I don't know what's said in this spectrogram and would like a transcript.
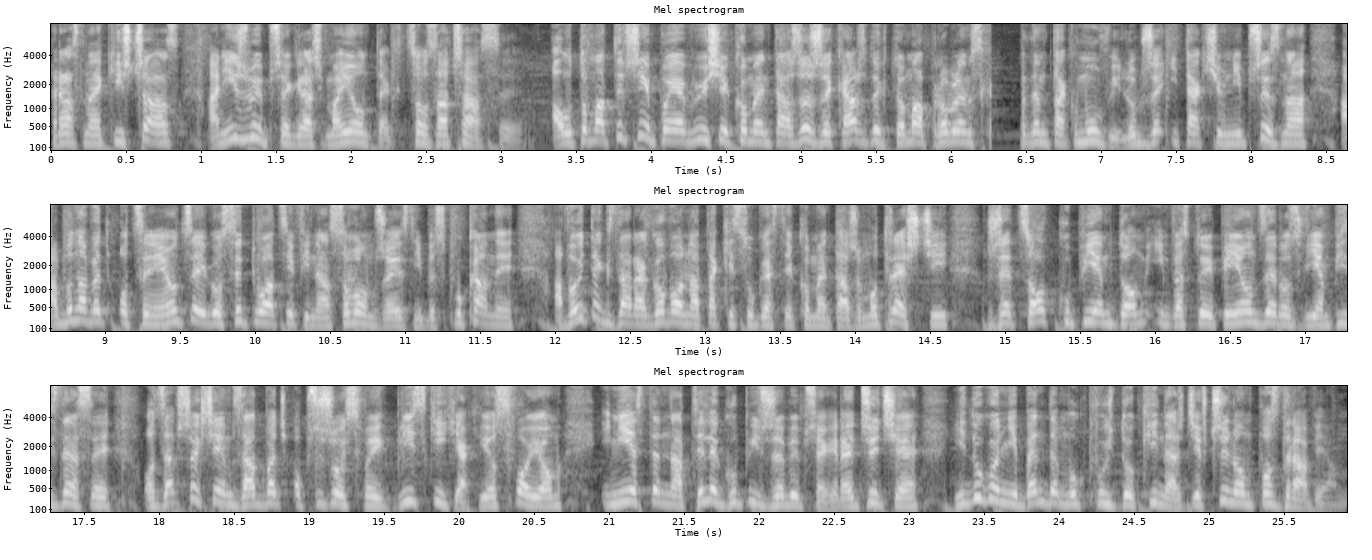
raz na jakiś czas, aniżby przegrać majątek, co za czasy. Automatycznie pojawiły się komentarze, że każdy, kto ma problem z hazardem tak mówi, lub że i tak się nie przyzna, albo nawet oceniające jego sytuację finansową, że jest niby spukany, a Wojtek zareagował na takie sugestie komentarzem o treści, że co, kupiłem dom, inwestuję pieniądze, rozwijam biznesy, od zawsze chciałem zadbać o przyszłość swoich bliskich, jak i o swoją i nie jestem na tyle głupi, żeby przegrać życie. Niedługo nie będę mógł pójść do kina z dziewczyną, pozdrawiam.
